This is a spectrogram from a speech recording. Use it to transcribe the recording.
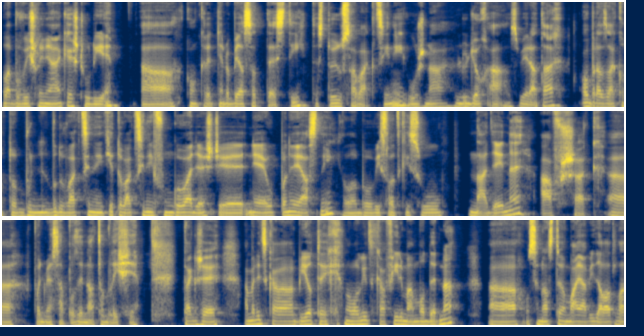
lebo vyšli nejaké štúdie a konkrétne robia sa testy, testujú sa vakcíny už na ľuďoch a zvieratách. Obraz, ako to budú vakcíny, tieto vakcíny fungovať ešte nie je úplne jasný, lebo výsledky sú nádejné, avšak uh, poďme sa pozrieť na to bližšie. Takže americká biotechnologická firma Moderna uh, 18. maja vydala tla,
